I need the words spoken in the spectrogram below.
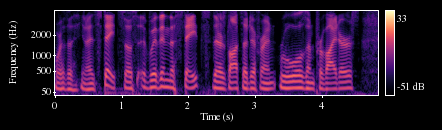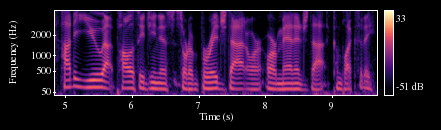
we're the United States. So within the states, there's lots of different rules and providers. How do you at Policy Genius sort of bridge that or, or manage that complexity?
